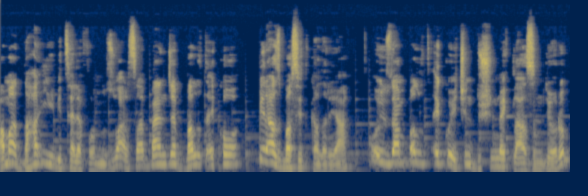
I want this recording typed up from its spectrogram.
Ama daha iyi bir telefonunuz varsa bence Bullet Echo biraz basit kalır ya. O yüzden Bullet Echo için düşünmek lazım diyorum.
